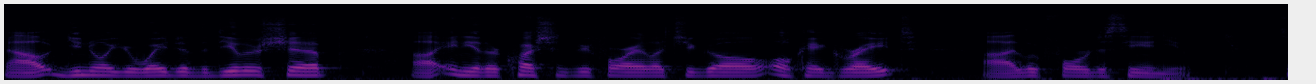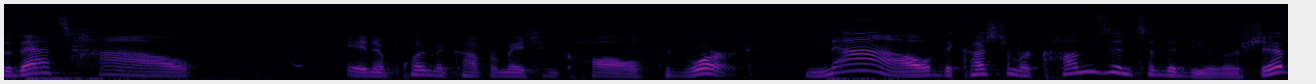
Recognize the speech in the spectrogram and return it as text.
Now, do you know your way to the dealership? Uh, any other questions before I let you go? Okay, great. I look forward to seeing you. So that's how an appointment confirmation call could work. Now, the customer comes into the dealership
